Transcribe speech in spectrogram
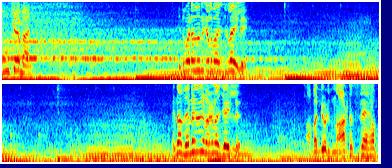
യു കെ മാൻ ഇതുവരെ നിനക്ക് മനസ്സിലായില്ലേ? എന്നാ നിനക്ക് കിടക്കണം ജയിലിൽ. അവന്റെ ഒരു നാട്ടുസ്നേഹം.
